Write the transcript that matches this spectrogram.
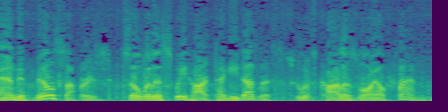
And if Bill suffers, so will his sweetheart, Peggy Douglas, who is Carla's loyal friend.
